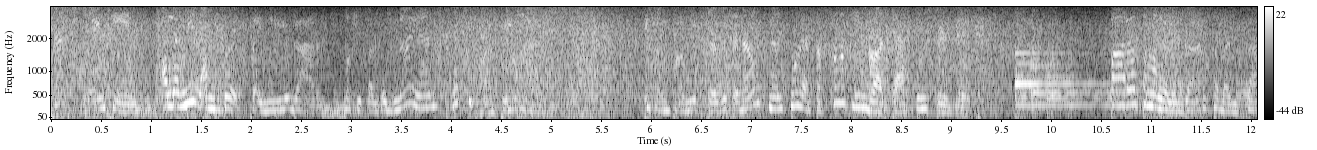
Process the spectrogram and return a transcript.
COVID-19. Alamin ang BERT sa inyong lugar. Makipag-ugnayan, makipagtulungan. Isang public service announcement mula sa Philippine Broadcasting Service. Para sa mga lugar sa bansa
